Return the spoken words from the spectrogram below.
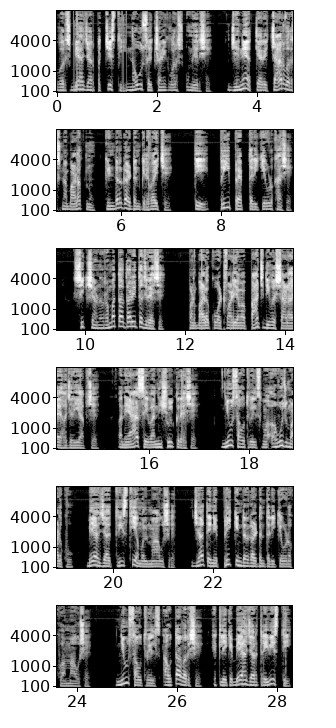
વર્ષ બે હજાર પચીસથી નવું શૈક્ષણિક વર્ષ ઉમેરશે, જેને અત્યારે ચાર વર્ષના બાળકનું કિન્ડર ગાર્ટન કહેવાય છે. તે પ્રી પ્રેપ તરીકે ઓળખાશે. શિક્ષણ રમત આધારિત જ રહેશે, પણ બાળકો અઠવાડિયામાં પાંચ દિવસ શાળાએ હાજરી આપશે અને આ સેવા નિઃશુલ્ક રહેશે. ન્યૂ સાઉથ વેલ્સમાં આવું જ માળખું બે હજાર ત્રીસથી અમલમાં આવશે, જ્યાં તેને પ્રી કિન્ડર ગાર્ટન તરીકે ઓળખવામાં આવશે. ન્યૂ સાઉથ વેલ્સ આવતા વર્ષે, એટલે કે બે હજાર ત્રેવીસથી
